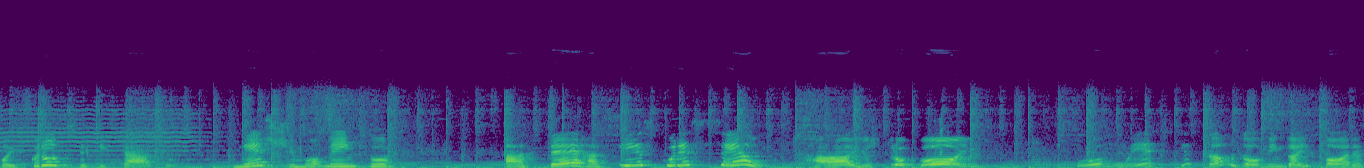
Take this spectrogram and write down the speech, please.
foi crucificado. Neste momento, a terra se escureceu, raios, trovões, como esse que estamos ouvindo aí fora.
